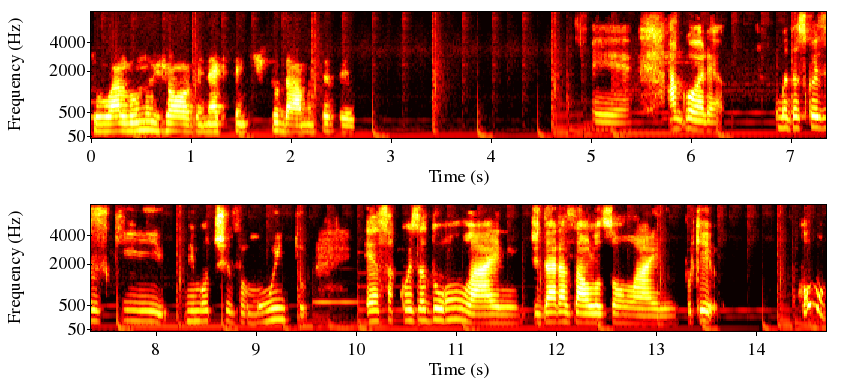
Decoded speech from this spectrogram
do aluno jovem, né? Que tem que estudar muitas vezes. É, agora, uma das coisas que me motiva muito é essa coisa do online, de dar as aulas online, porque como,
